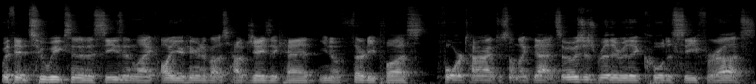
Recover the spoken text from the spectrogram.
within two weeks into the season, like all you're hearing about is how Jaizec had, you know, 30 plus four times or something like that. So it was just really, really cool to see for us.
